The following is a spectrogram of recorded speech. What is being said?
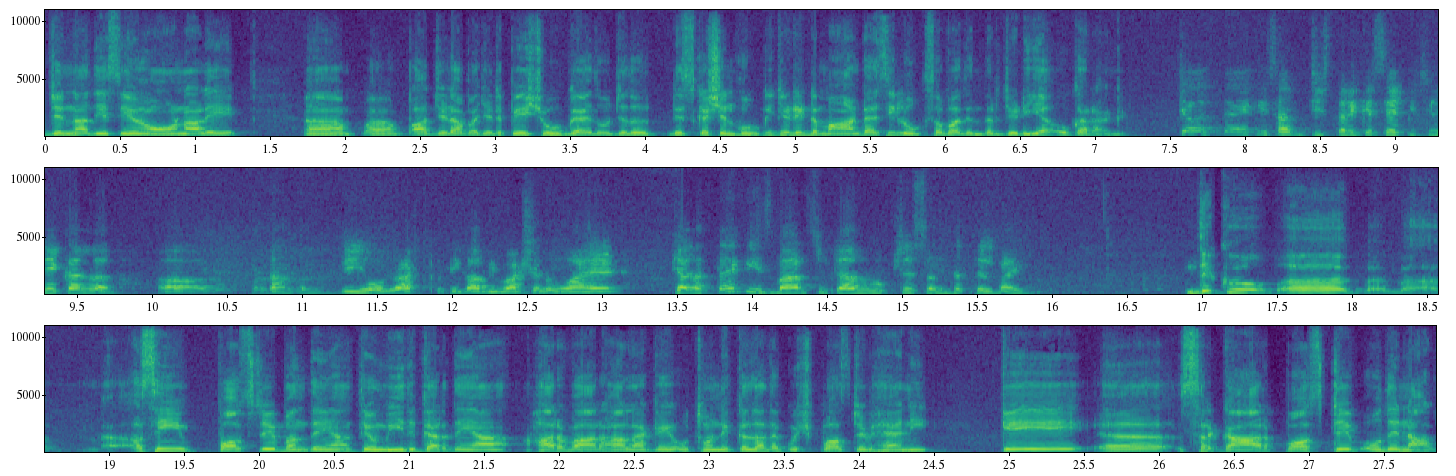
ਜਿਨ੍ਹਾਂ ਦੀ ਅਸੀਂ ਆਉਣ ਵਾਲੇ ਅੱਜ ਜਿਹੜਾ ਬਜਟ ਪੇਸ਼ ਹੋਊਗਾ ਇਹਦੋਂ ਜਦੋਂ ਡਿਸਕਸ਼ਨ ਹੋਊਗੀ ਜਿਹੜੀ ਡਿਮਾਂਡ ਹੈ ਅਸੀਂ ਲੋਕ ਸਭਾ ਦੇ ਅੰਦਰ ਜਿਹੜੀ ਆ ਉਹ ਕਰਾਂਗੇ क्या लगता है कि सर जिस तरीके से पिछले कल अ, प्रधानमंत्री और राष्ट्रपति का अभिभाषण हुआ है क्या लगता है कि इस बार सुचारू रूप से संसद चल पाएगी ਦੇਖੋ ਅ, ਬ- ਅਸੀਂ ਪੋਜ਼ਿਟਿਵ ਬੰਦੇ ਆ ਤੇ ਉਮੀਦ ਕਰਦੇ ਆ ਹਰ ਵਾਰ ਹਾਲਾਂਕਿ ਉੱਥੋਂ ਨਿਕਲਦਾ ਤਾਂ ਕੁਝ ਪੋਜ਼ਿਟਿਵ ਹੈ ਨਹੀਂ ਕਿ ਅ, ਸਰਕਾਰ ਪੋਜ਼ਿਟਿਵ ਉਹਦੇ ਨਾਲ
